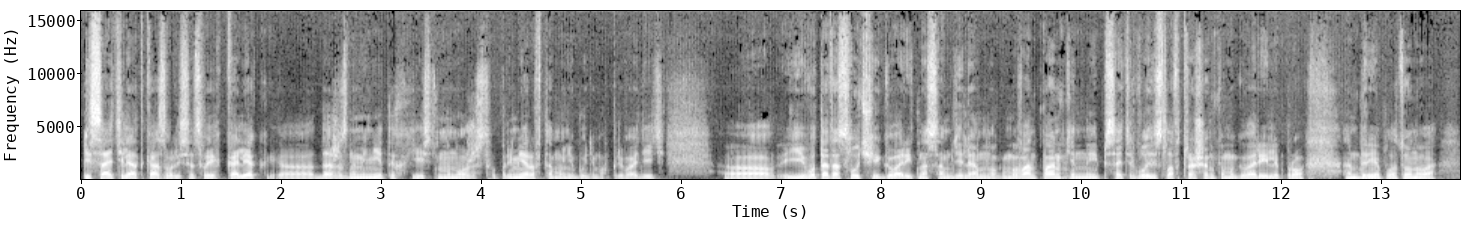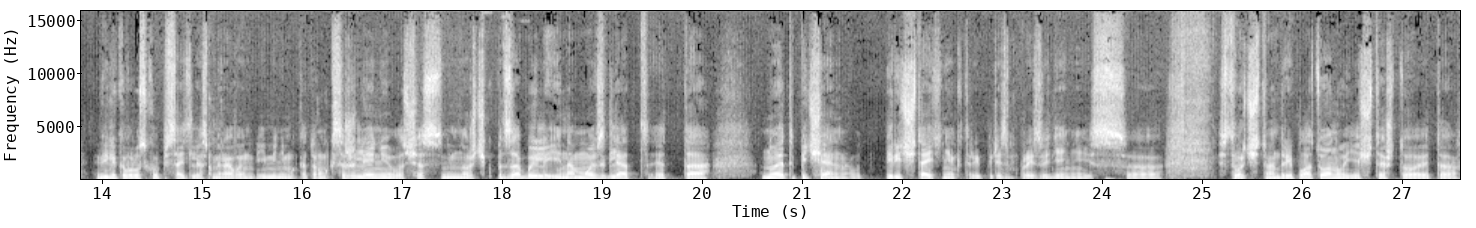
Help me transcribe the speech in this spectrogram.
писатели отказывались от своих коллег, э, даже знаменитых, есть множество примеров, тому не будем их приводить. И вот этот случай говорит на самом деле о многом. Иван Панкин и писатель Владислав Трошенко, мы говорили про Андрея Платонова, великого русского писателя с мировым именем, о котором, к сожалению, вот сейчас немножечко подзабыли, и, на мой взгляд, это, ну, это печально. Вот перечитайте некоторые произведения из, э, из творчества Андрея Платонова. Я считаю, что это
